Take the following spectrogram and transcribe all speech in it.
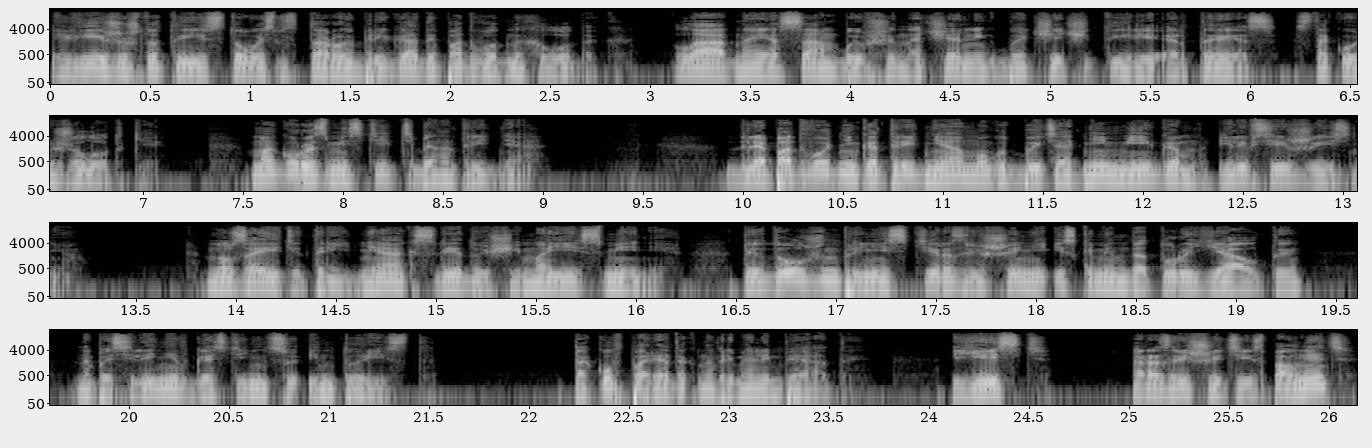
Вижу, что ты из 182-й бригады подводных лодок. Ладно, я сам бывший начальник БЧ-4 РТС с такой же лодки. Могу разместить тебя на три дня. Для подводника три дня могут быть одним мигом или всей жизнью. Но за эти три дня к следующей моей смене ты должен принести разрешение из комендатуры Ялты на поселение в гостиницу «Интурист». Таков порядок на время Олимпиады. Есть. Разрешите исполнять?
